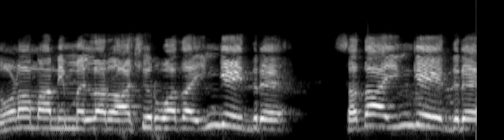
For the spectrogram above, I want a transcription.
ನೋಡೋಣ ನಿಮ್ಮೆಲ್ಲರ ಆಶೀರ್ವಾದ ಹಿಂಗೆ ಇದ್ರೆ, ಸದಾ ಹಿಂಗೆ ಇದ್ರೆ,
